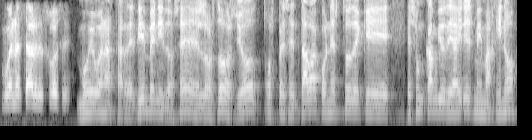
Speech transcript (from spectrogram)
Buenas tardes, José. Muy buenas tardes. Bienvenidos, ¿eh? los dos. Yo os presentaba con esto de que es un cambio de aires, me imagino,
